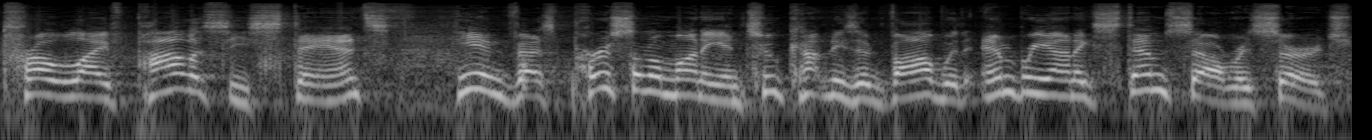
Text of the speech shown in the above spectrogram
pro-life policy stance, he invests personal money in two companies involved with embryonic stem cell research.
